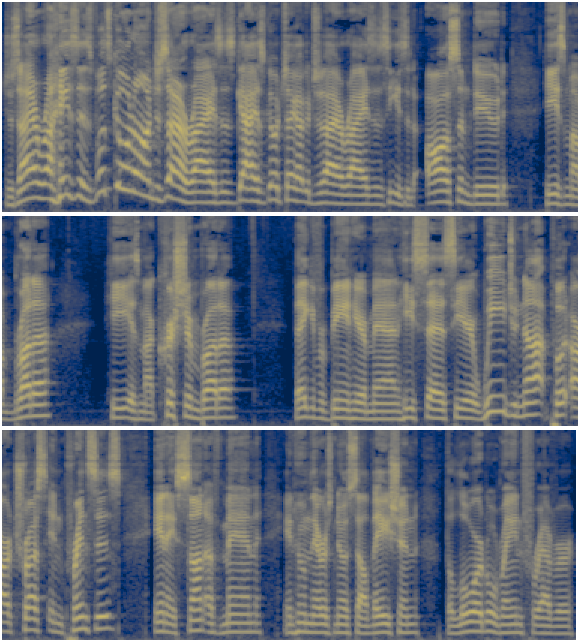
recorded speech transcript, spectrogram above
Josiah Rises. What's going on, Josiah Rises? Guys, go check out Josiah Rises. He's an awesome dude. He's my brother. He is my Christian brother. Thank you for being here, man. He says here, We do not put our trust in princes, in a son of man, in whom there is no salvation. The Lord will reign forever.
